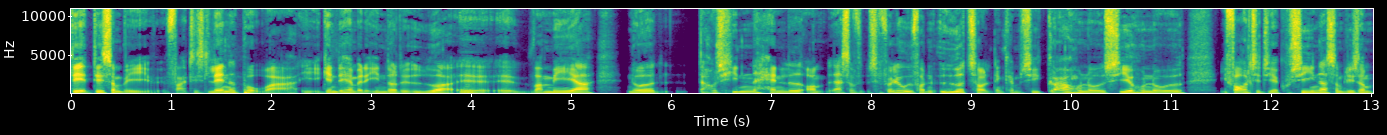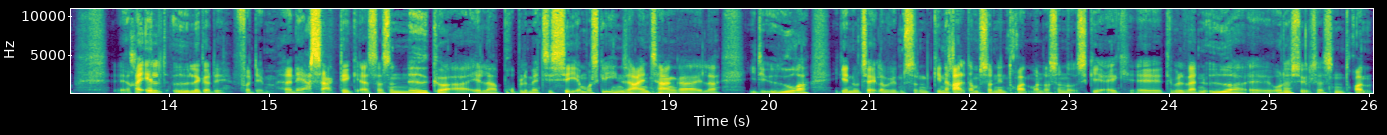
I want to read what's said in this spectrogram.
det, det, som vi faktisk landede på, var igen det her med det indre og det ydre, mm. øh, øh, var mere noget, der hos hende handlede om, altså selvfølgelig ud fra den ydre tolkning, kan man sige, gør hun noget, siger hun noget, i forhold til de her kusiner, som ligesom øh, reelt ødelægger det for dem, han er sagt, ikke? Altså sådan nedgør eller problematiserer måske hendes egne tanker, eller i det ydre. Igen, nu taler vi sådan generelt om sådan en drøm, og når sådan noget sker, ikke? Øh, det vil være den ydre øh, undersøgelse af sådan en drøm.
